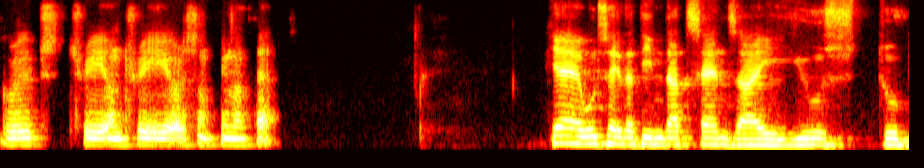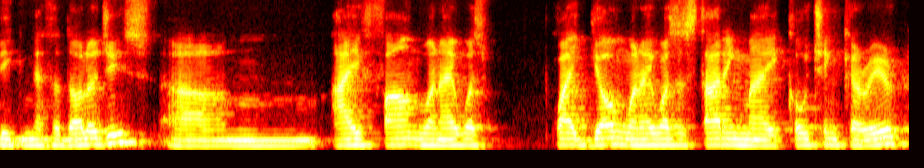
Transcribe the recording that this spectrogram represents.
groups, three on three, or something like that? Yeah, I would say that in that sense, I use two big methodologies. Um, I found when I was quite young, when I was starting my coaching career,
